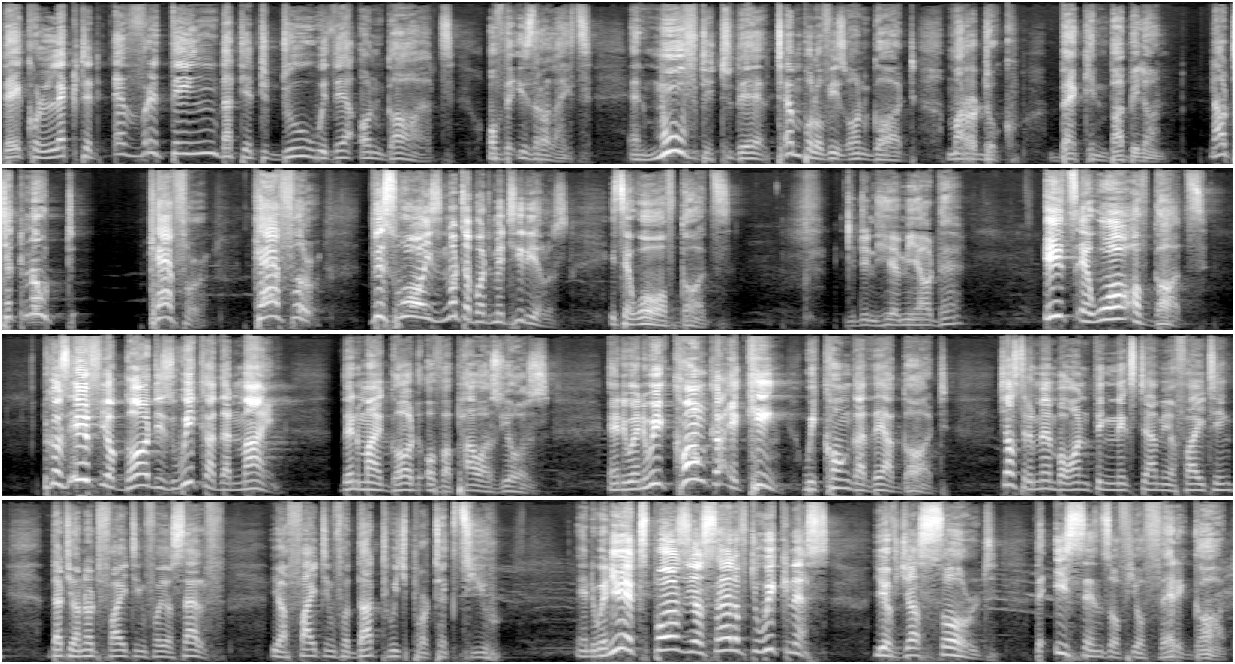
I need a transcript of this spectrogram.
They collected everything that had to do with their own gods of the Israelites and moved it to the temple of his own god, Marduk, back in Babylon. Now take note. Careful. Careful. This war is not about materials. It's a war of gods. You didn't hear me out there? It's a war of gods. Because if your God is weaker than mine, then my God overpowers yours. And when we conquer a king, we conquer their God. Just remember one thing next time you're fighting that you're not fighting for yourself, you are fighting for that which protects you. And when you expose yourself to weakness, you have just sold the essence of your very God.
